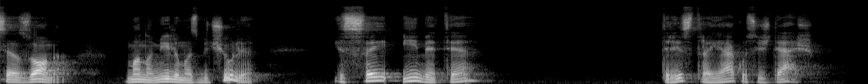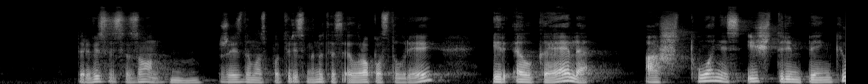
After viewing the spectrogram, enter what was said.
sezoną mano mylimas bičiuli, jisai įmetė tris trajekus iš dešimt per visą sezoną, mhm. žaisdamas po tris minutės Europos tauriai ir LKL 8 e iš 35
